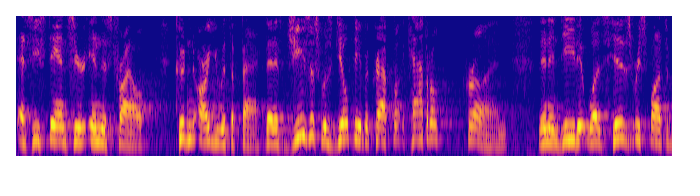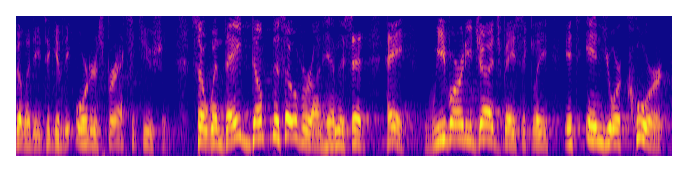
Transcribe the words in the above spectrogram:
as he stands here in this trial, couldn't argue with the fact that if Jesus was guilty of a capital crime, then indeed it was his responsibility to give the orders for execution. So when they dumped this over on him, they said, hey, we've already judged basically, it's in your court.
